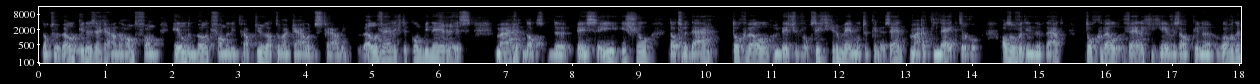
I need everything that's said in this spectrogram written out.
dat we wel kunnen zeggen aan de hand van heel de bulk van de literatuur dat thoracale bestraling wel veilig te combineren is, maar dat de PCI-issue, dat we daar toch wel een beetje voorzichtiger mee moeten kunnen zijn. Maar het lijkt erop alsof het inderdaad toch wel veilig gegeven zou kunnen worden.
